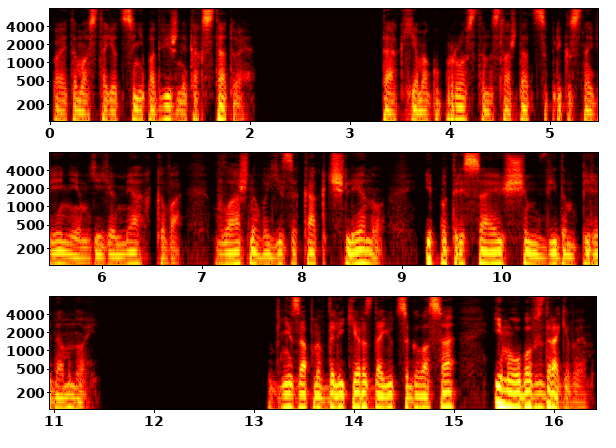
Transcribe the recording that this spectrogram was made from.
поэтому остается неподвижной, как статуя. Так я могу просто наслаждаться прикосновением ее мягкого, влажного языка к члену и потрясающим видом передо мной. Внезапно вдалеке раздаются голоса, и мы оба вздрагиваем.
